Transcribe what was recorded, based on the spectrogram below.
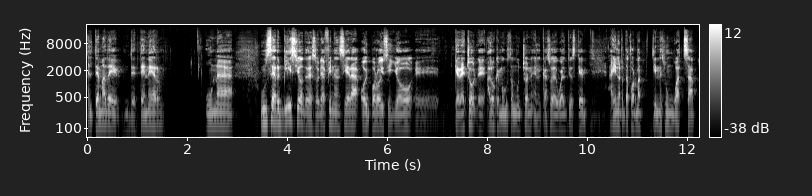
El tema de, tener una, un servicio de asesoría financiera hoy por hoy, si yo, eh, que de hecho eh, algo que me gusta mucho en, el caso de Weltio es que ahí en la plataforma tienes un WhatsApp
